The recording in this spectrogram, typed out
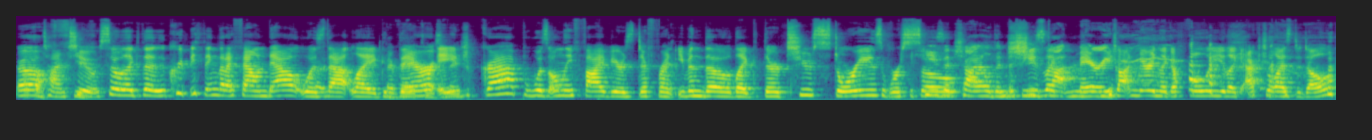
at Oh, the time phew. too. So like the creepy thing that I found out was that like They're their in age gap was only 5 years different even though like their two stories were so He's a child and she's, she's like gotten married. gotten married like a fully like actualized adult.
